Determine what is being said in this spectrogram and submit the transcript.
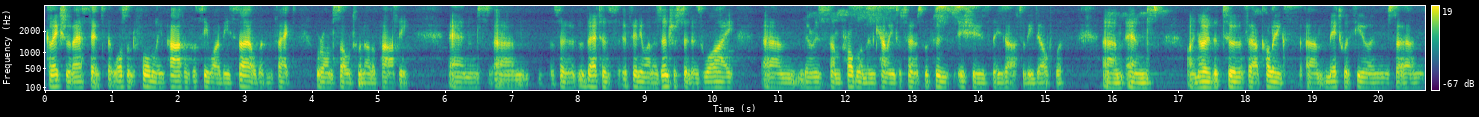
collection of assets that wasn't formally part of the CYB sale, but in fact were on sold to another party. And um, so that is, if anyone is interested, is why um, there is some problem in coming to terms with whose issues these are to be dealt with. Um, and I know that two of our colleagues um, met with you and um,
